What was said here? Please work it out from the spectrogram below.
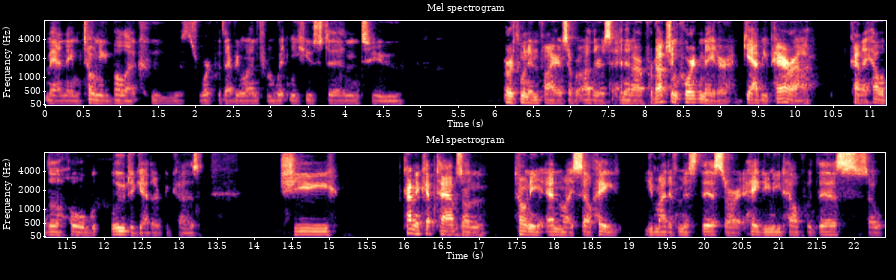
man named Tony Bullock, who's worked with everyone from Whitney Houston to Earth, Wind, and Fire, and several others. And then our production coordinator, Gabby Para, kind of held the whole glue together because she kind of kept tabs on Tony and myself. Hey, you might have missed this, or hey, do you need help with this? So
